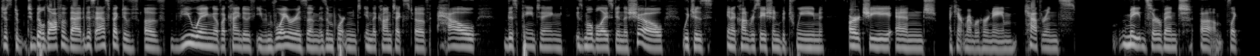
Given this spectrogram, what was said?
Just to, to build off of that, this aspect of, of viewing of a kind of even voyeurism is important in the context of how this painting is mobilized in the show, which is in a conversation between Archie and I can't remember her name, Catherine's maidservant. Um, it's like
